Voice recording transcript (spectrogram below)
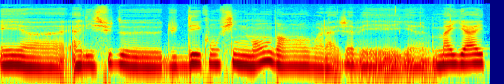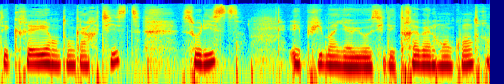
Et à l'issue du déconfinement, ben voilà, j'avais Maya été créée en tant qu'artiste soliste. Et puis, ben il y a eu aussi des très belles rencontres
